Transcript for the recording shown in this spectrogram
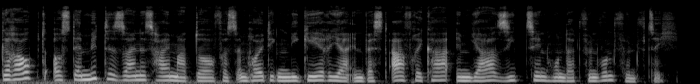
Geraubt aus der Mitte seines Heimatdorfes im heutigen Nigeria in Westafrika im Jahr 1755.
